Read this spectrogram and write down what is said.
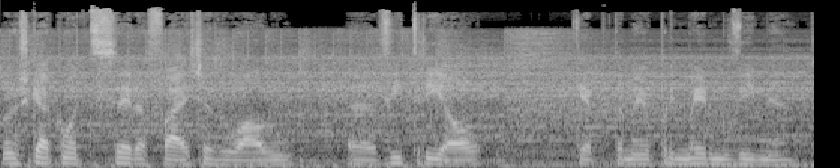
Vamos ficar com a terceira faixa do álbum, Vitriol, que é também o primeiro movimento.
